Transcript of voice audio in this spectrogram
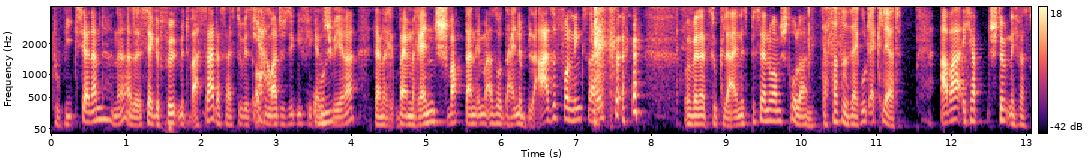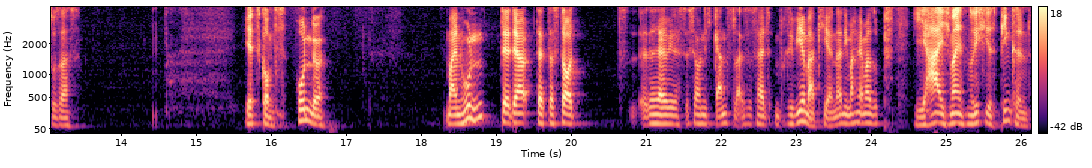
du wiegst ja dann, ne? also ist ja gefüllt mit Wasser, das heißt, du wirst Ja, automatisch signifikant und- schwerer. Dann beim Rennen schwappt dann immer so deine Blase von links nach rechts. und wenn er zu klein ist, bist du ja nur am Strollern. das hast du sehr gut erklärt. Aber ich hab, stimmt nicht, was du sagst. Jetzt kommt's. Hunde. Mein Hund, der, der, der das dauert, das ist ja auch nicht ganz, das ist halt Revier markieren, ne? Die machen ja immer so, pff. Ja, ich meine, es ist ein richtiges Pinkeln.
